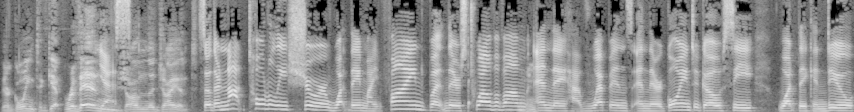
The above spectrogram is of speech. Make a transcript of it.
They're going to get revenge Yes. on the giant. So they're not totally sure what they might find, but there's 12 of them Mm-hmm. and they have weapons and they're going to go see what they can do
